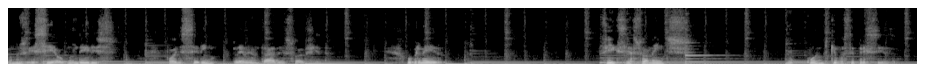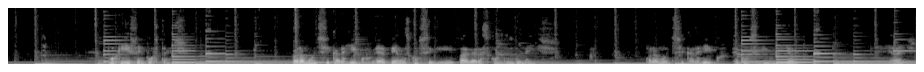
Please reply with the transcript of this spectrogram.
Vamos ver se algum deles pode ser implementado em sua vida. O primeiro, fixe a sua mente no quanto que você precisa. Por que isso é importante? Para muitos, ficar rico é apenas conseguir pagar as contas do mês. Para muitos, ficar rico é conseguir um milhão reais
